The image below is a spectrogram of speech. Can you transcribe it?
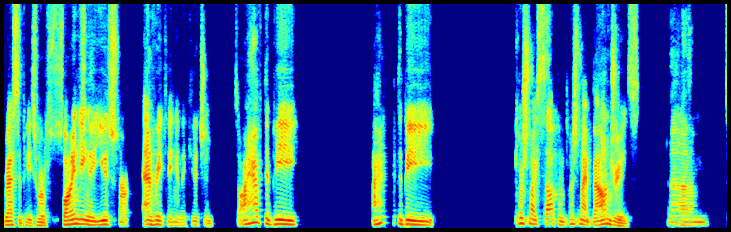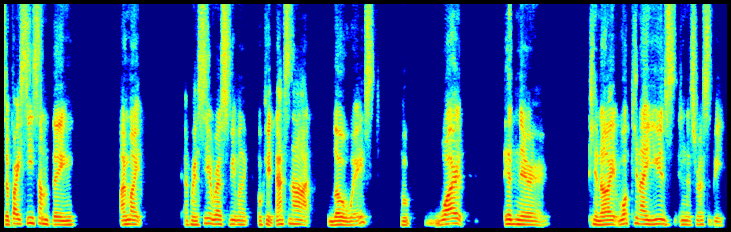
recipes, who are finding a use for everything in the kitchen. So I have to be I have to be push myself and push my boundaries. Um, so if I see something, I might if I see a recipe, I'm like, okay, that's not low waste. But what in there can I what can I use in this recipe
